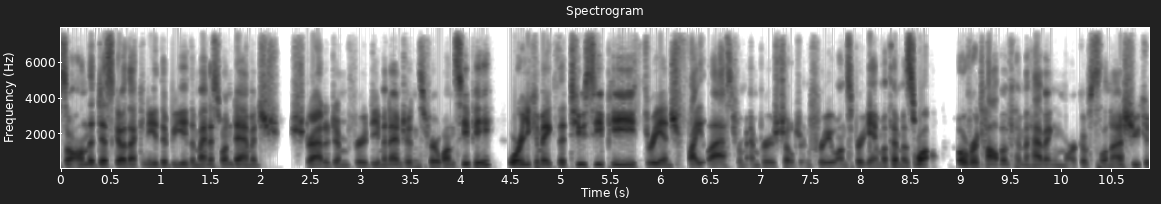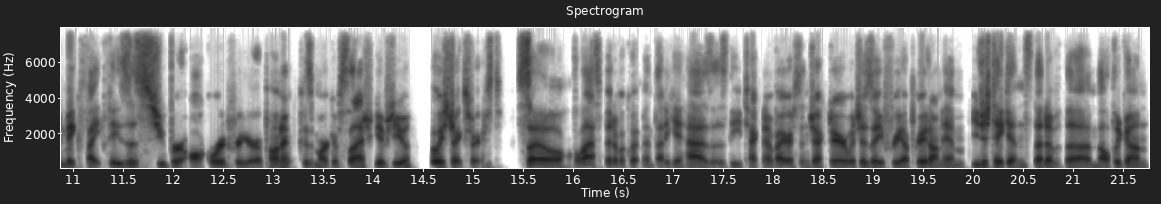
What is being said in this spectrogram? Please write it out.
So on the disco, that can either be the minus one damage stratagem for Demon Engines for one CP, or you can make the two CP three inch Fight Last from Emperor's Children free once per game with him as well. Over top of him having Mark of Slaanesh, you can make fight phases super awkward for your opponent because Mark of Slaanesh gives you always strikes first. So the last bit of equipment that he has is the Technovirus Injector, which is a free upgrade on him. You just take it instead of the Melt-A-Gun,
